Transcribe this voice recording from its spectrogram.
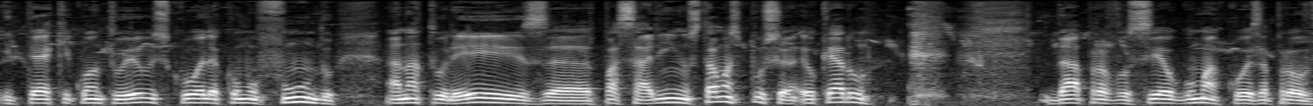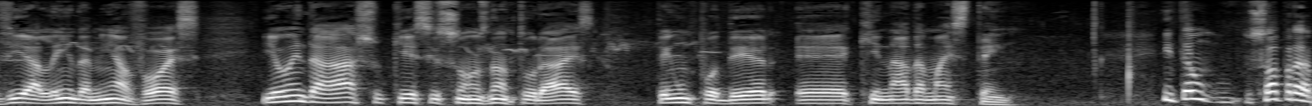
e Tech quanto eu escolha como fundo a natureza, passarinhos tal, mas puxa, eu quero dar para você alguma coisa para ouvir além da minha voz e eu ainda acho que esses sons naturais têm um poder é, que nada mais tem. Então, só para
